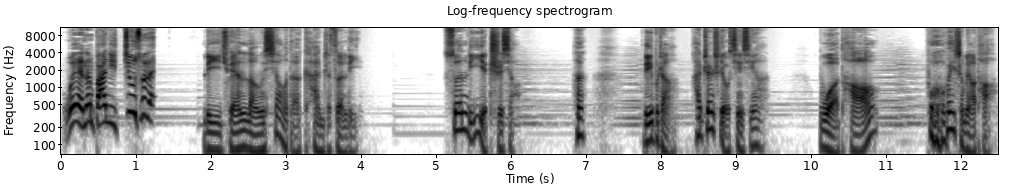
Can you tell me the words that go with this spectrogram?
我也能把你揪出来。李全冷笑的看着孙离。孙离也嗤笑，哼，李部长还真是有信心啊！我逃，我为什么要逃？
